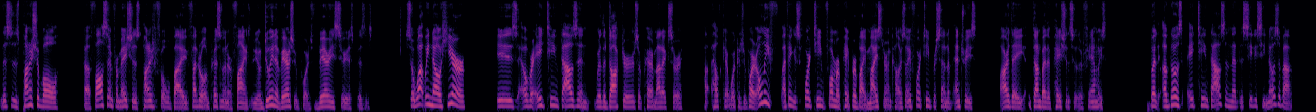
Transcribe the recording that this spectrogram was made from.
this is punishable. Uh, false information is punishable by federal imprisonment or fines. You know, doing a VAERS report is very serious business. So what we know here is over 18,000 where the doctors or paramedics or healthcare workers reported. Only, I think it's 14, former paper by Meisner and colleagues, only 14% of entries are they done by the patients or their families. But of those 18,000 that the CDC knows about,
